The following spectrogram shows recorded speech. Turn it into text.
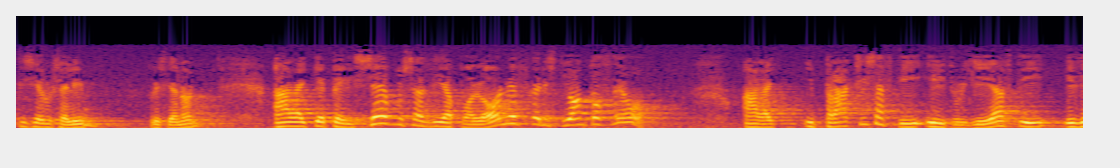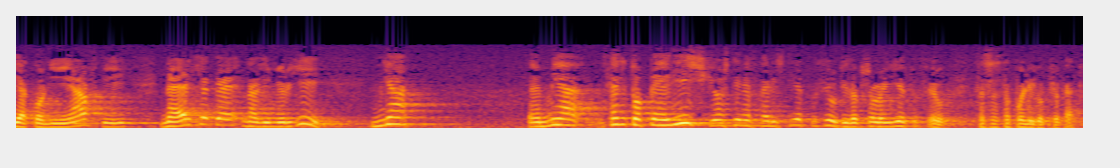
της Ιερουσαλήμ χριστιανών αλλά και περισσεύουσα δια πολλών ευχαριστειών το Θεό. Αλλά η πράξη αυτή η λειτουργία αυτή η διακονία αυτή να έρχεται να δημιουργεί μια, ε, μια κάτι το περίσσιο στην ευχαριστία του Θεού τη δοξολογία του Θεού. Θα σας τα πω λίγο πιο κάτω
